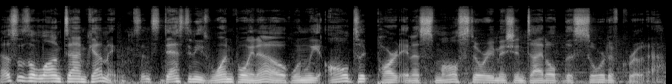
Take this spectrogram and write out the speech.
This was a long time coming, since Destiny's 1.0 when we all took part in a small story mission titled The Sword of Crota,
